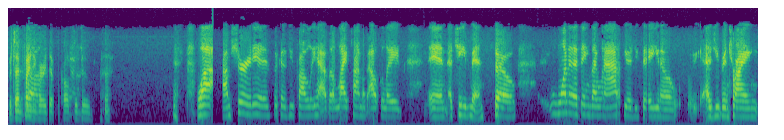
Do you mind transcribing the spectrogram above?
which I'm finding well, very difficult to do. well, I'm sure it is because you probably have a lifetime of accolades and achievements. So, one of the things I want to ask you, as you say, you know, as you've been trying,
